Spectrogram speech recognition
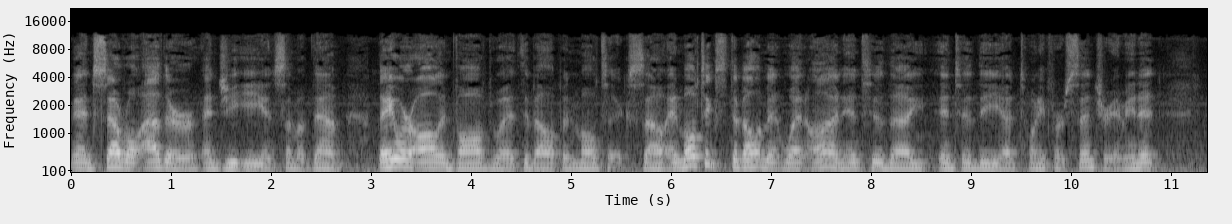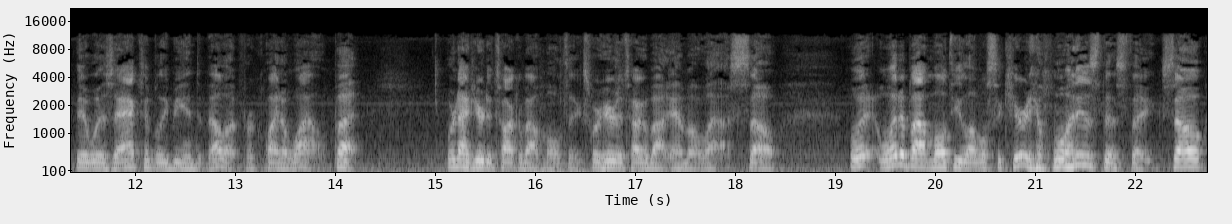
and several other, and GE and some of them. They were all involved with developing Multics. So, and Multics development went on into the into the uh, 21st century. I mean, it it was actively being developed for quite a while. But we're not here to talk about Multics. We're here to talk about MLS. So, what what about multi-level security? What is this thing? So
